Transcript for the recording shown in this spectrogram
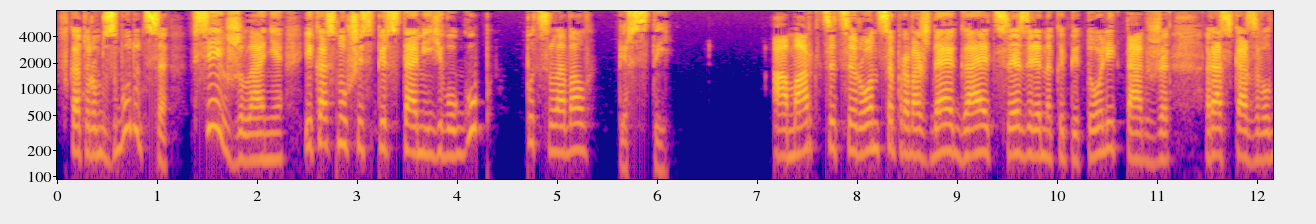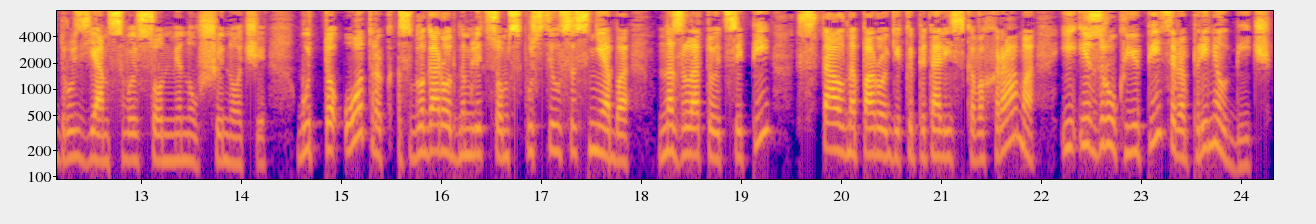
в котором сбудутся все их желания, и, коснувшись перстами его губ, поцеловал персты. А Марк Цицерон, сопровождая Гая Цезаря на Капитолий, также рассказывал друзьям свой сон минувшей ночи, будто отрок с благородным лицом спустился с неба на золотой цепи, встал на пороге капитолийского храма и из рук Юпитера принял бич.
